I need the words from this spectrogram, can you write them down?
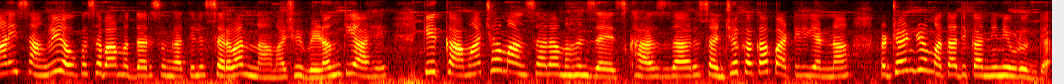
आणि सांगली लोकसभा मतदारसंघातील सर्वांना माझी विनंती आहे की कामाच्या माणसाला म्हणजेच खासदार संजय काका पाटील यांना प्रचंड मताधिकांनी निवडून द्या.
